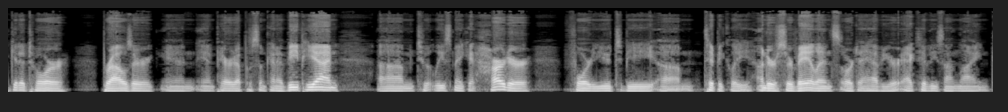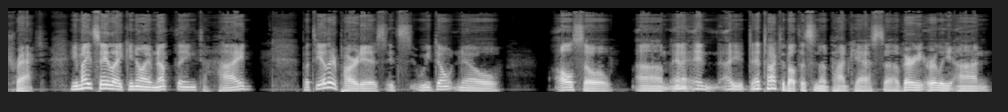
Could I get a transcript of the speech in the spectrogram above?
get a Tor browser and, and pair it up with some kind of VPN, um, to at least make it harder for you to be, um, typically under surveillance or to have your activities online tracked. You might say like, you know, I have nothing to hide. But the other part is it's, we don't know also, um, and, and I had talked about this in a podcast uh, very early on,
